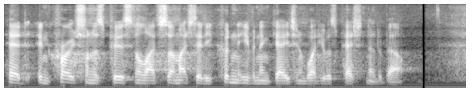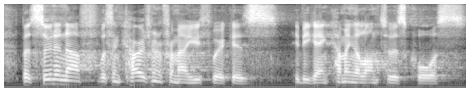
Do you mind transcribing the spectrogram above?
had encroached on his personal life so much that he couldn't even engage in what he was passionate about. But soon enough, with encouragement from our youth workers, he began coming along to his course.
